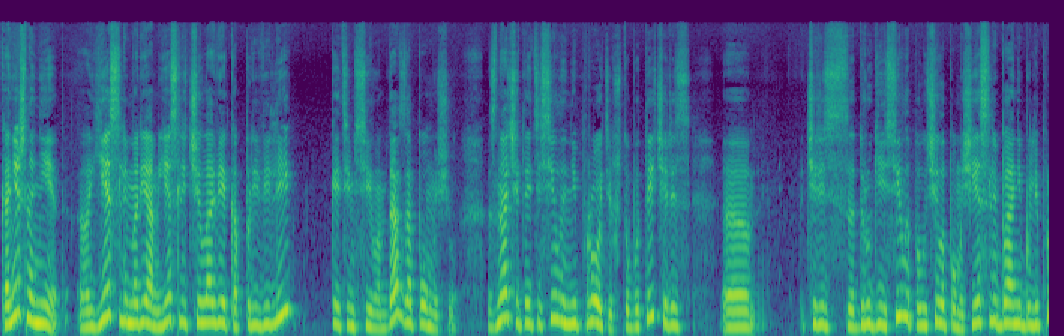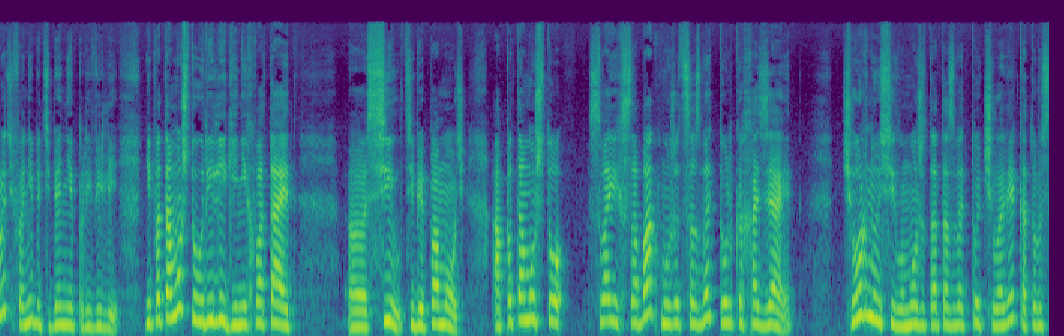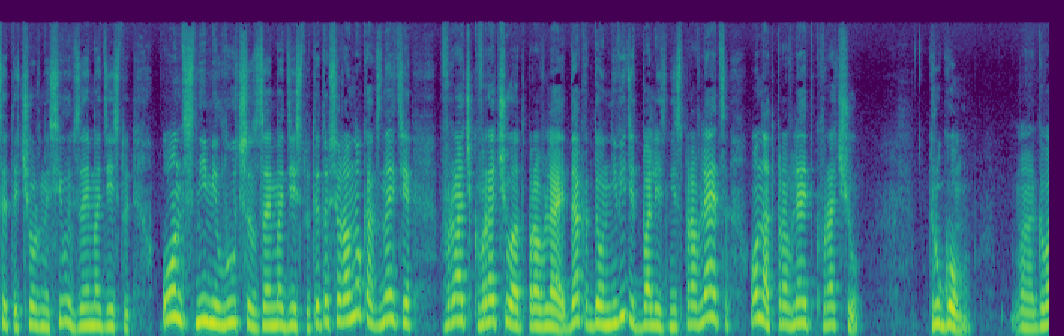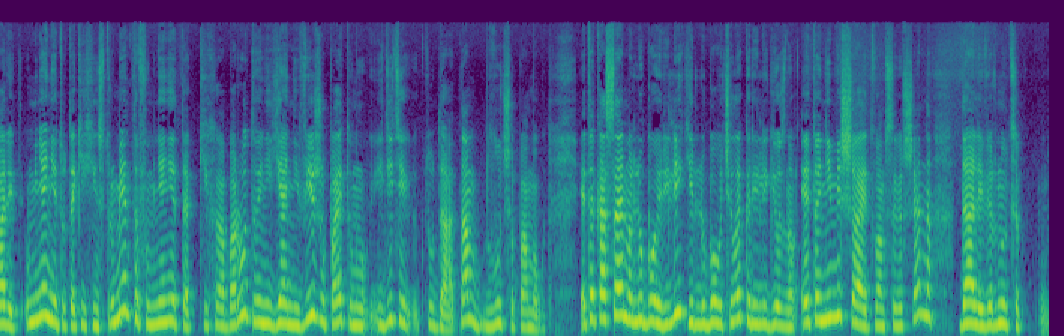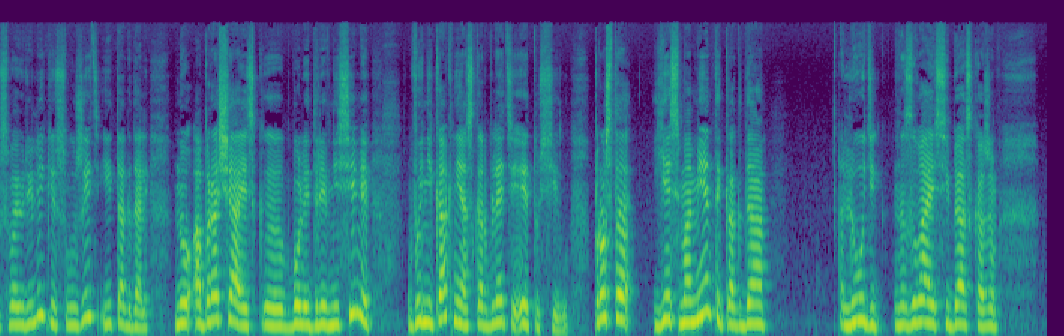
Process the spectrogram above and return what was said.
Конечно, нет. Э, если, Мариам, если человека привели к этим силам, да, за помощью, значит, эти силы не против, чтобы ты через, э, через другие силы получила помощь. Если бы они были против, они бы тебя не привели. Не потому, что у религии не хватает э, сил тебе помочь, а потому, что своих собак может созвать только хозяин. Черную силу может отозвать тот человек, который с этой черной силой взаимодействует. Он с ними лучше взаимодействует. Это все равно, как, знаете, врач к врачу отправляет, да, когда он не видит болезнь, не справляется, он отправляет к врачу другому. Э, говорит, у меня нету таких инструментов, у меня нет таких оборудований, я не вижу, поэтому идите туда, там лучше помогут. Это касаемо любой религии, любого человека религиозного. Это не мешает вам совершенно далее вернуться в свою религию, служить и так далее. Но обращаясь к э, более древней силе, вы никак не оскорбляете эту силу. Просто есть моменты, когда люди, называя себя, скажем,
